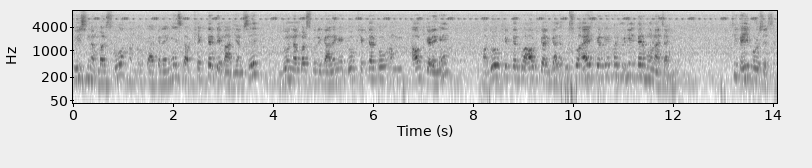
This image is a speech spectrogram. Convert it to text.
तो इस नंबर्स को हम लोग क्या करेंगे? इसका फैक्टर के माध्यम से दो नंबर्स को निकालेंगे। दो फैक्टर को हम आउट करेंगे। और दो फैक्टर को आउट कर कर उसको ऐड करने पर मिडिल टर्म होना चाहिए। ठीक है, यही प्रोसेस है।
